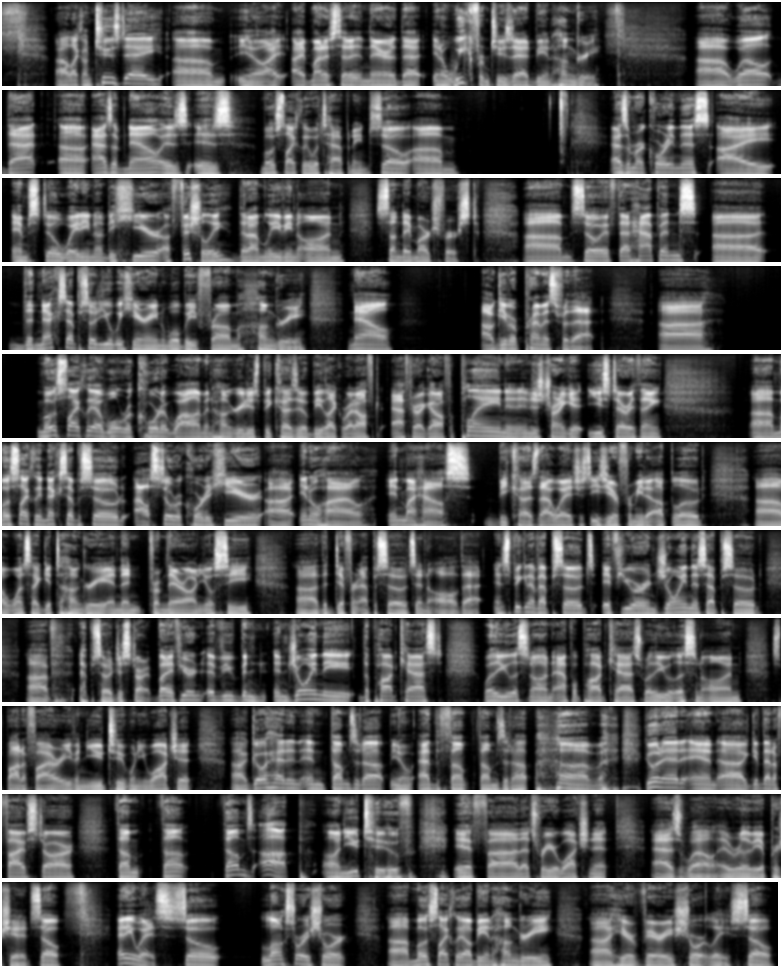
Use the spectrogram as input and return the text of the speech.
uh, like on Tuesday, um, you know, I, I might have said it in there that in a week from Tuesday, I'd be in Hungary. Uh, well, that uh, as of now is is most likely what's happening. So, um, as I'm recording this, I am still waiting on to hear officially that I'm leaving on Sunday, March 1st. Um, so if that happens, uh, the next episode you'll be hearing will be from Hungary. Now, I'll give a premise for that. Uh, most likely I won't record it while I'm in Hungary just because it'll be like right off after I got off a plane and, and just trying to get used to everything. Uh, most likely next episode I'll still record it here uh, in Ohio in my house because that way it's just easier for me to upload uh, once I get to Hungary and then from there on you'll see uh, the different episodes and all that. And speaking of episodes, if you are enjoying this episode, uh, episode just started. But if you're if you've been enjoying the the podcast, whether you listen on Apple Podcasts, whether you listen on Spotify or even YouTube when you watch it, uh, go ahead and, and thumbs it up. You know, add the thumb thumbs it up. Um, go ahead and uh, give that a five star thumb thumb thumbs up on YouTube if uh, that's where you're watching it as well. It would really be appreciated. So, anyways, so long story short, uh, most likely I'll be in Hungary uh, here very shortly. So,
